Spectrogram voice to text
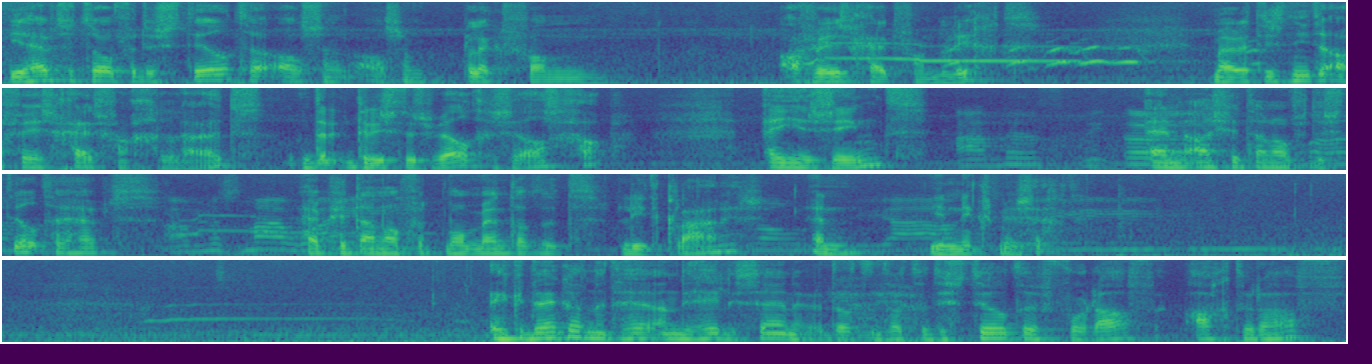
Je hebt het over de stilte als een, als een plek van afwezigheid van licht. Maar het is niet de afwezigheid van geluid. Er, er is dus wel gezelschap. En je zingt. En als je het dan over de stilte hebt... heb je het dan over het moment dat het lied klaar is... en je niks meer zegt. Ik denk aan, het, he- aan de hele scène. Dat, dat de stilte vooraf, achteraf.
